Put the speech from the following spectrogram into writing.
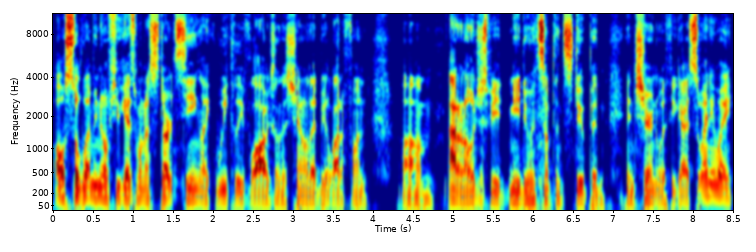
Also, let me know if you guys want to start seeing like weekly vlogs on this channel. That'd be a lot of fun. Um, I don't know, it'd just be me doing something stupid and sharing it with you guys. So anyway,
